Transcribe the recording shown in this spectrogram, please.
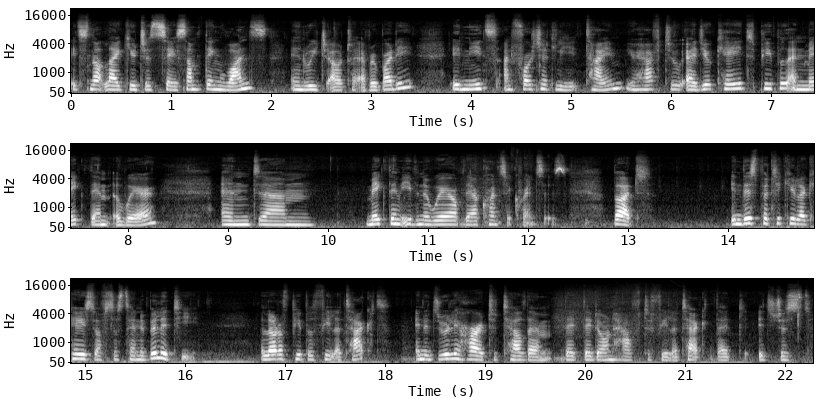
It's not like you just say something once and reach out to everybody. It needs, unfortunately, time. You have to educate people and make them aware and um, make them even aware of their consequences. But in this particular case of sustainability, a lot of people feel attacked, and it's really hard to tell them that they don't have to feel attacked, that it's just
